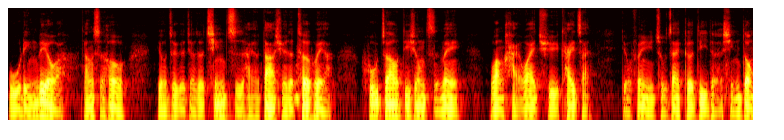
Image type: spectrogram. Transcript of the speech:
五零六啊，当时候有这个叫做亲职，还有大学的特会啊。呼召弟兄姊妹往海外去开展有分于主在各地的行动，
